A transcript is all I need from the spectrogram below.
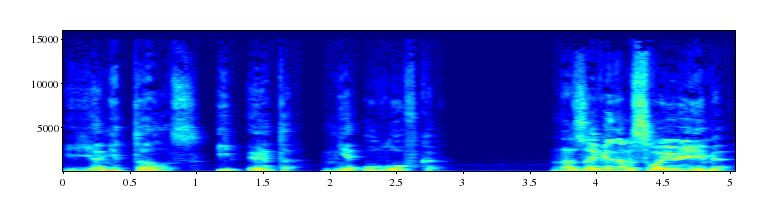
«Я не Талос, и это не уловка». «Назови нам свое имя!»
